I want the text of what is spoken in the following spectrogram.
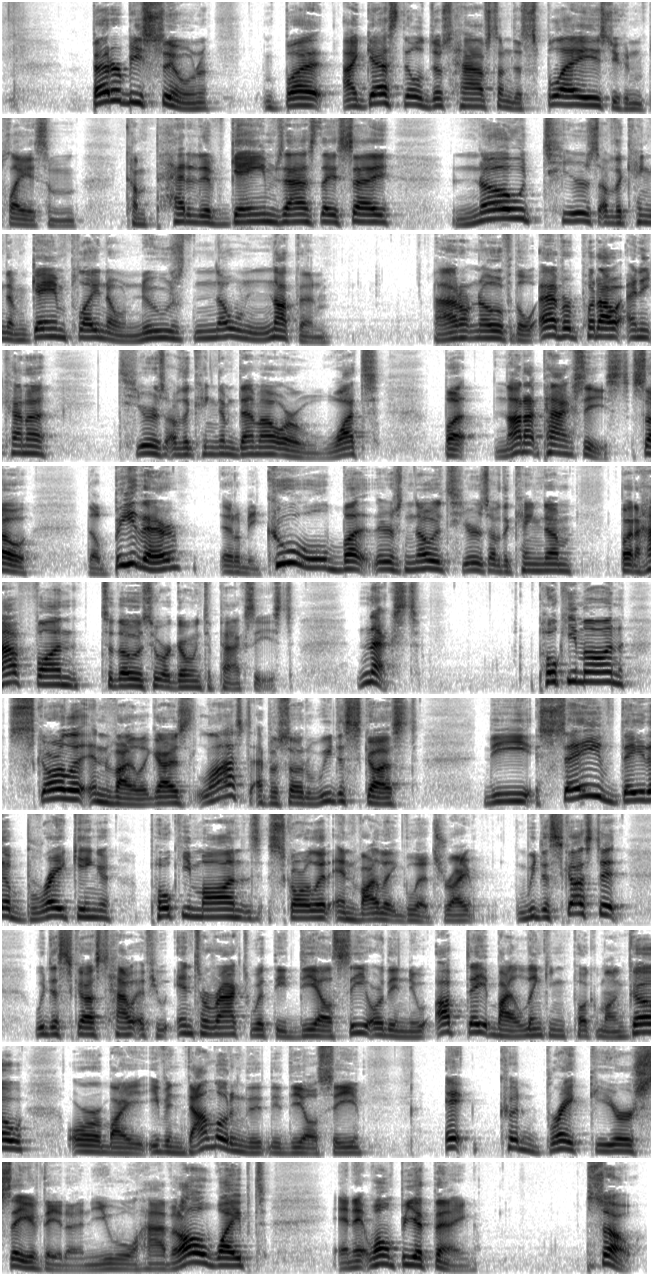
better be soon. But I guess they'll just have some displays. You can play some competitive games, as they say. No Tears of the Kingdom gameplay, no news, no nothing. I don't know if they'll ever put out any kind of Tears of the Kingdom demo or what, but not at PAX East. So they'll be there, it'll be cool, but there's no Tears of the Kingdom. But have fun to those who are going to PAX East. Next, Pokemon Scarlet and Violet. Guys, last episode we discussed the save data breaking Pokemon Scarlet and Violet glitch, right? We discussed it. We discussed how if you interact with the DLC or the new update by linking Pokemon Go or by even downloading the, the DLC, it could break your save data and you will have it all wiped and it won't be a thing. So,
